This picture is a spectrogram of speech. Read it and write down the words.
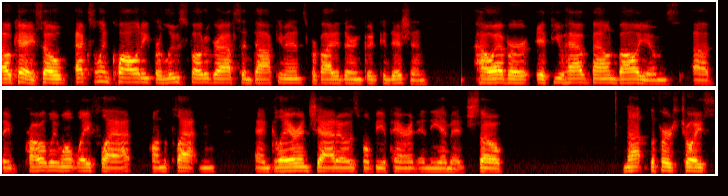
Okay, so excellent quality for loose photographs and documents, provided they're in good condition. However, if you have bound volumes, uh, they probably won't lay flat on the platen, and glare and shadows will be apparent in the image. So, not the first choice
